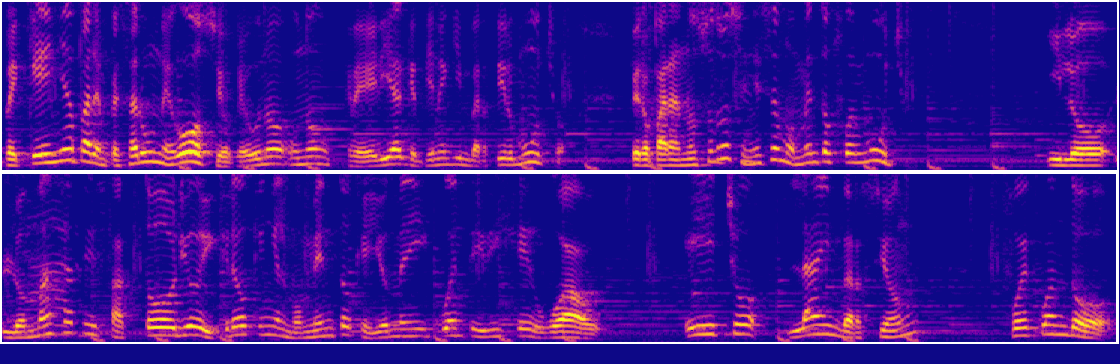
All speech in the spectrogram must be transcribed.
pequeña. para empezar un negocio, que uno, uno creería que tiene que invertir mucho. Pero para nosotros en ese momento fue mucho. Y lo, lo más satisfactorio, y creo que en el momento que yo me di cuenta y dije, wow, he hecho la inversión, fue cuando,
